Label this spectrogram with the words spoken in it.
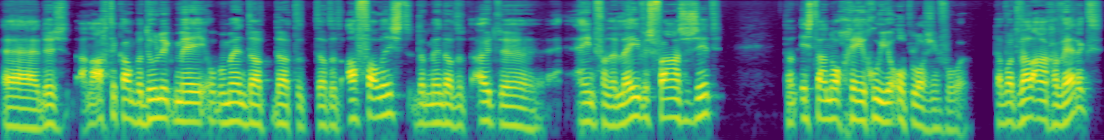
Uh, dus aan de achterkant bedoel ik mee op het moment dat, dat, het, dat het afval is, op het moment dat het uit het eind van de levensfase zit, dan is daar nog geen goede oplossing voor. Daar wordt wel aan gewerkt,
